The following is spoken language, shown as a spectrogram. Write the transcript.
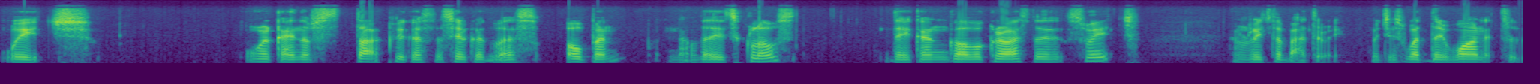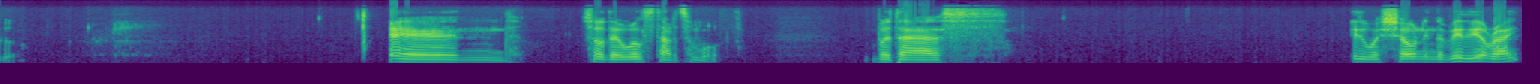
which were kind of stuck because the circuit was open. Now that it's closed, they can go across the switch and reach the battery, which is what they wanted to do. And so they will start to move. But as it was shown in the video, right?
